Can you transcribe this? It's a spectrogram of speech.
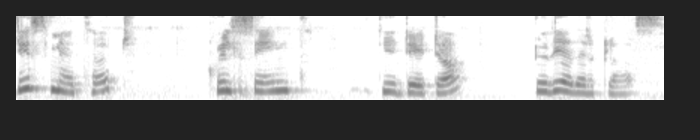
This method will send the data to the other class.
